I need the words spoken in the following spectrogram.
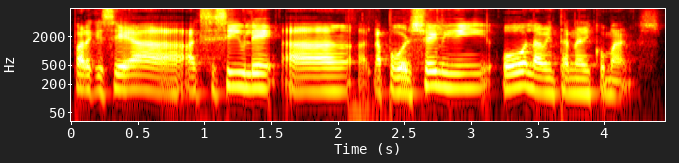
para que sea accesible a la PowerShell o la ventana de comandos.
